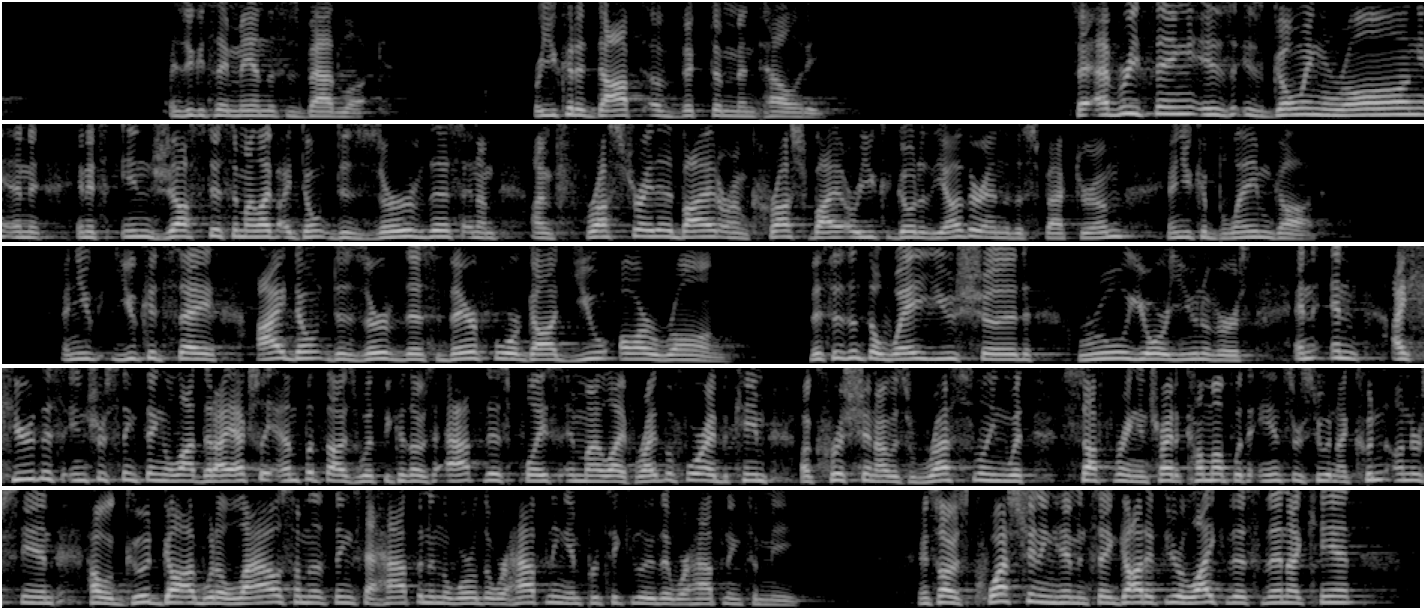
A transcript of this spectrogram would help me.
is you could say, man, this is bad luck. Or you could adopt a victim mentality. Say everything is, is going wrong and, and it's injustice in my life. I don't deserve this and I'm, I'm frustrated by it or I'm crushed by it. Or you could go to the other end of the spectrum and you could blame God. And you, you could say, I don't deserve this, therefore, God, you are wrong. This isn't the way you should rule your universe. And, and I hear this interesting thing a lot that I actually empathize with because I was at this place in my life. Right before I became a Christian, I was wrestling with suffering and trying to come up with answers to it. And I couldn't understand how a good God would allow some of the things to happen in the world that were happening, in particular, that were happening to me. And so I was questioning him and saying, God, if you're like this, then I can't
